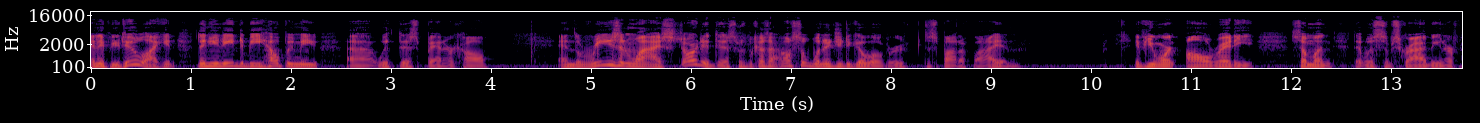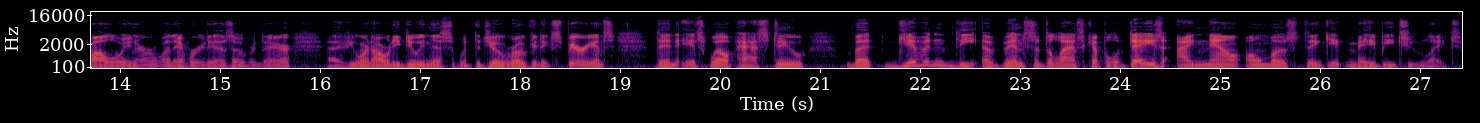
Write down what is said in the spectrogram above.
And if you do like it, then you need to be helping me uh, with this banner call. And the reason why I started this was because I also wanted you to go over to Spotify and if you weren't already someone that was subscribing or following or whatever it is over there, uh, if you weren't already doing this with the Joe Rogan experience, then it's well past due. But given the events of the last couple of days, I now almost think it may be too late.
